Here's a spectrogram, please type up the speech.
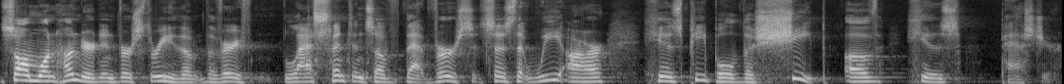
Psalm 100 in verse 3, the, the very last sentence of that verse, it says that we are his people, the sheep of his pasture.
